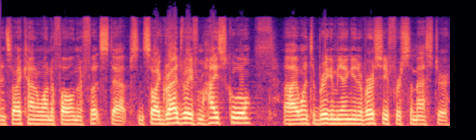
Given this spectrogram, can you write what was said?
and so I kind of wanted to follow in their footsteps. And so I graduated from high school. Uh, I went to Brigham Young University for a semester,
